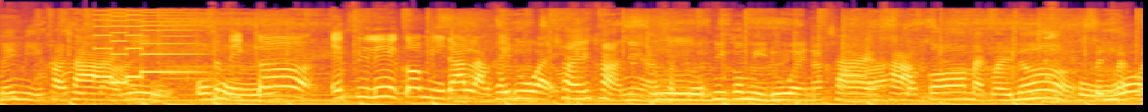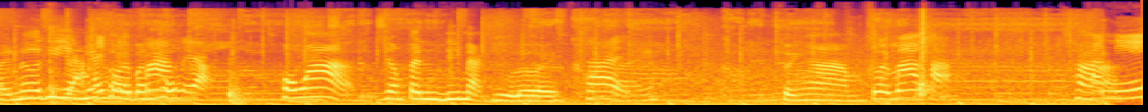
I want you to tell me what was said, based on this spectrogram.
ไม่มีค่าใช้ใช่จ่ายนี่โอ้โหสติกเกอร์ X Series ก็มีด้านหลังให้ด้วย ใช่ค่ะเนี่ยอืมสเกิร์ตนี่ก็มีด้วยนะคะใช่ค่ะแล้วก็แม็กไลเนอร์โอ้โห เป็นแม็กไลเนอร์ที่ยังไม่เคยบรรทุกอยากให้เห็นมากเลยอะเพราะว่ายังเป็น d m a x อยู่เลยใช่ไหนสวยงามสวยมากค่ะ ค่ะ คันนี้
